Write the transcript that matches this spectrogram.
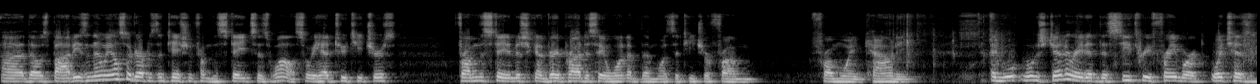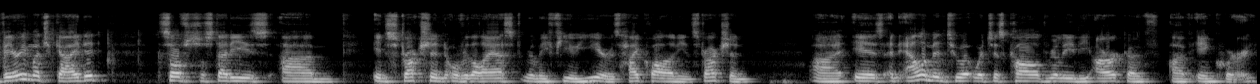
uh, those bodies, and then we also had representation from the states as well. So we had two teachers from the state of Michigan. I'm very proud to say one of them was a teacher from from Wayne County. And what was generated, the C3 framework, which has very much guided social studies um, instruction over the last really few years, high quality instruction, uh, is an element to it which is called really the arc of, of inquiry.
